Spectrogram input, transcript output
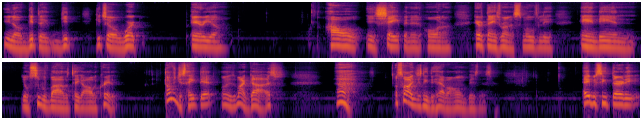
you know, get the get get your work area all in shape and in order. Everything's running smoothly, and then your supervisor take all the credit. Don't you just hate that? Oh, my God, that's, ah, that's why I just need to have our own business. ABC 30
